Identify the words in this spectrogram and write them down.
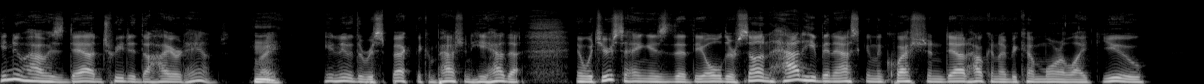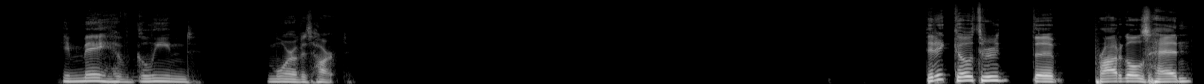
He knew how his dad treated the hired hands, Hmm. right? He knew the respect, the compassion. He had that. And what you're saying is that the older son, had he been asking the question, Dad, how can I become more like you? He may have gleaned more of his heart. did it go through the prodigal's head?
